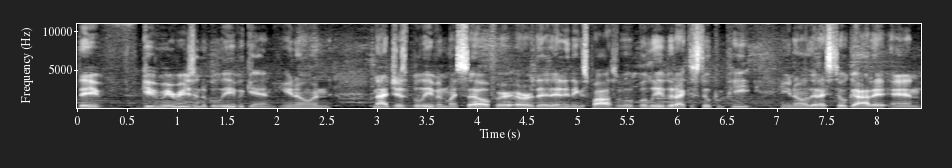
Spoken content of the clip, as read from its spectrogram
they've given me reason to believe again, you know, and not just believe in myself or, or that anything's possible, believe that I can still compete. You know that I still got it, and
